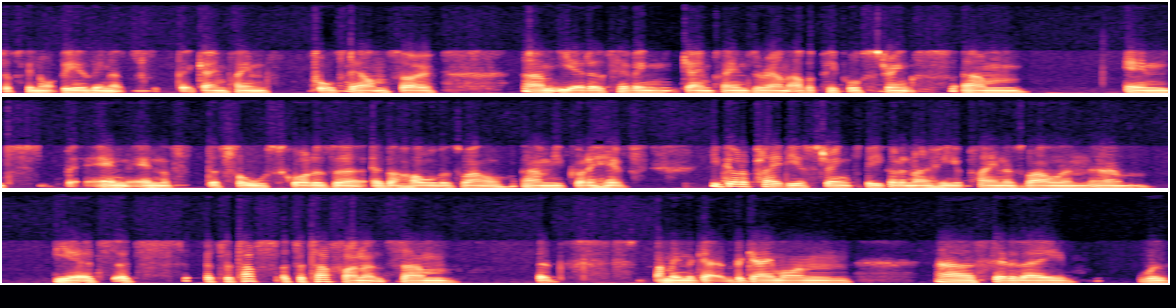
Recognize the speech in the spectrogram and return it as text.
if they're not there, then it's that game plan falls down. So, um, yeah, it is having game plans around other people's strengths, um, and and and the, the full squad as a as a whole as well. Um, you've got to have you've got to play to your strengths, but you've got to know who you're playing as well. And um, yeah, it's it's it's a tough it's a tough one. It's um it's I mean, the, the game on uh, Saturday was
